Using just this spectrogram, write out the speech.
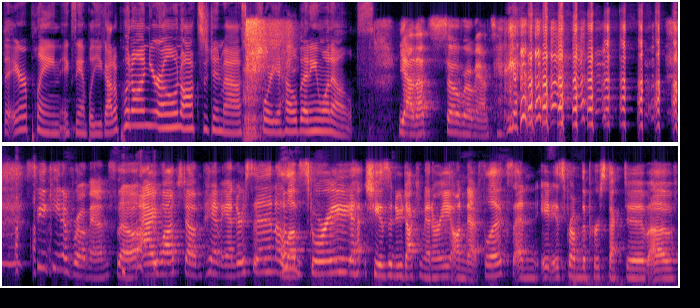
the airplane example. You got to put on your own oxygen mask before you help anyone else. Yeah, that's so romantic. Speaking of romance, though, I watched um, Pam Anderson, A Love Oh. Story. She has a new documentary on Netflix, and it is from the perspective of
